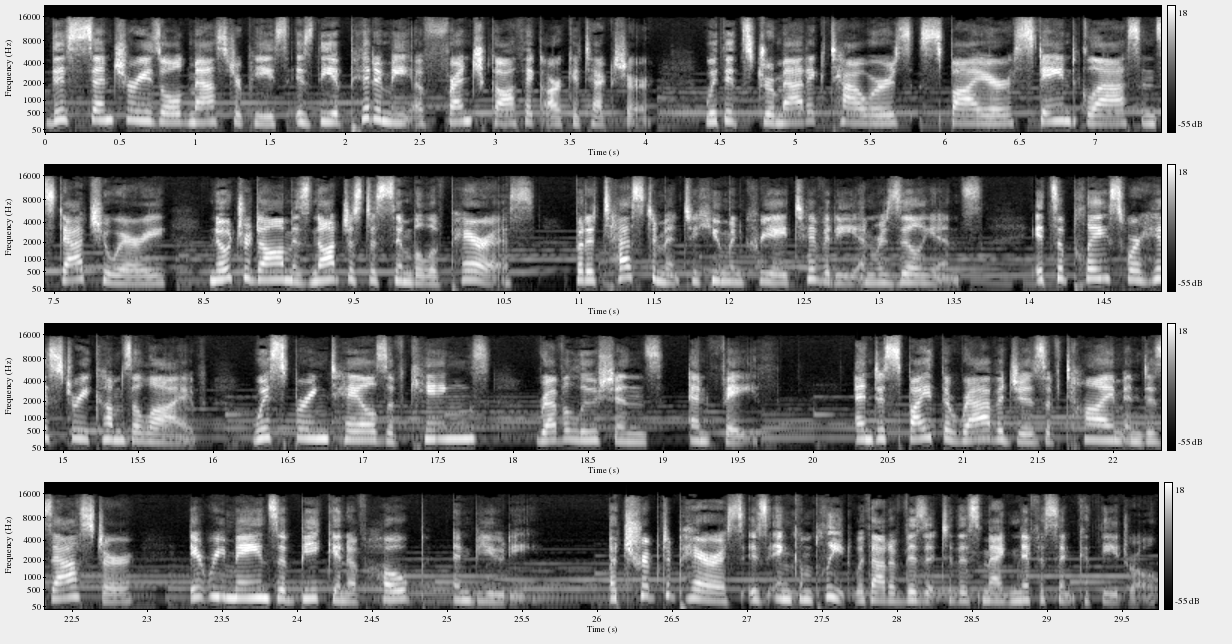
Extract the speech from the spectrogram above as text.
This centuries-old masterpiece is the epitome of French Gothic architecture. With its dramatic towers, spire, stained glass, and statuary, Notre Dame is not just a symbol of Paris, but a testament to human creativity and resilience. It's a place where history comes alive, whispering tales of kings, revolutions, and faith. And despite the ravages of time and disaster, it remains a beacon of hope and beauty. A trip to Paris is incomplete without a visit to this magnificent cathedral.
